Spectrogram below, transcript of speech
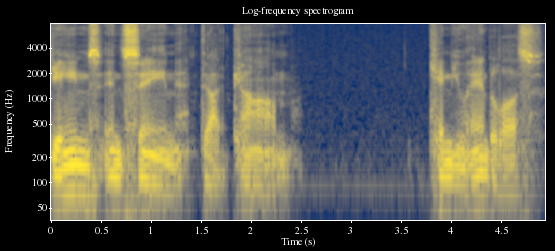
GamesInsane.com. Can you handle us?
